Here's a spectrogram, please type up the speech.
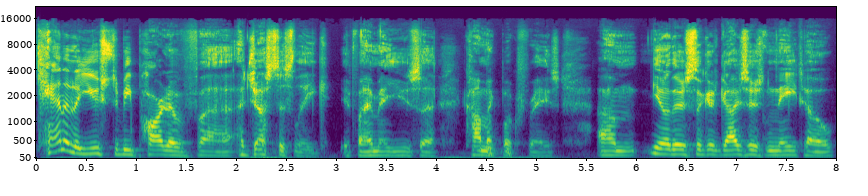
Canada used to be part of uh, a Justice League, if I may use a comic book phrase. Um, you know, there's the good guys, there's NATO,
